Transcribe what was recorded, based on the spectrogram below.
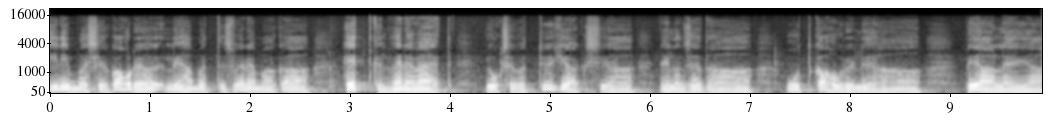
inimmassi ja kahuriliha mõttes Venemaa ka hetkel Vene väed jooksevad tühjaks ja neil on seda uut kahuriliha peale ja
